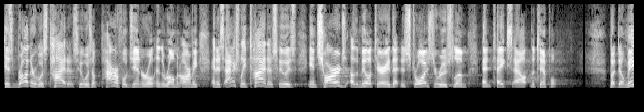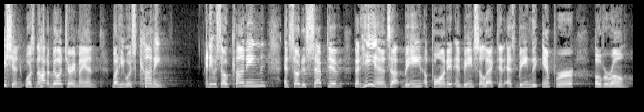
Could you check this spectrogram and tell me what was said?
His brother was Titus, who was a powerful general in the Roman army. And it's actually Titus who is in charge of the military that destroys Jerusalem and takes out the temple. But Domitian was not a military man, but he was cunning. And he was so cunning and so deceptive that he ends up being appointed and being selected as being the emperor over Rome.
